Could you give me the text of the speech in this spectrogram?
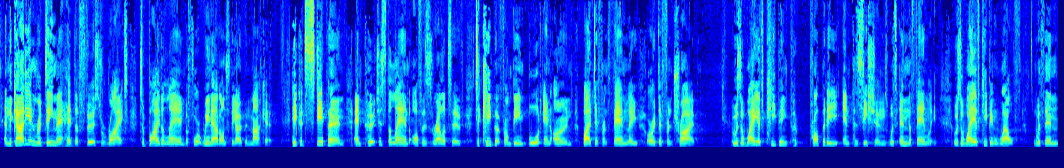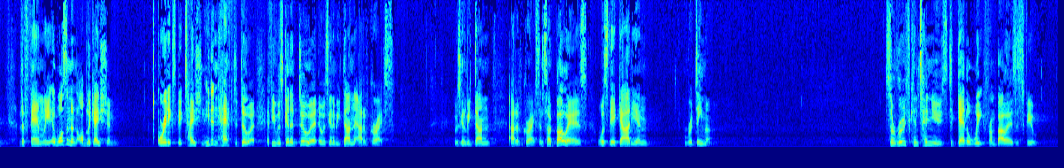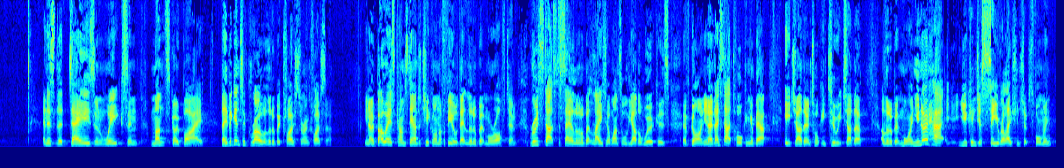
And the guardian redeemer had the first right to buy the land before it went out onto the open market. He could step in and purchase the land off his relative to keep it from being bought and owned by a different family or a different tribe. It was a way of keeping property and possessions within the family. It was a way of keeping wealth within the family. It wasn't an obligation or an expectation. He didn't have to do it. If he was going to do it, it was going to be done out of grace. It was going to be done out of grace. And so Boaz was their guardian redeemer. So Ruth continues to gather wheat from Boaz's field. And as the days and weeks and months go by, they begin to grow a little bit closer and closer. You know, Boaz comes down to check on the field that little bit more often. Ruth starts to say a little bit later once all the other workers have gone. You know, they start talking about each other and talking to each other a little bit more. And you know how you can just see relationships forming?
